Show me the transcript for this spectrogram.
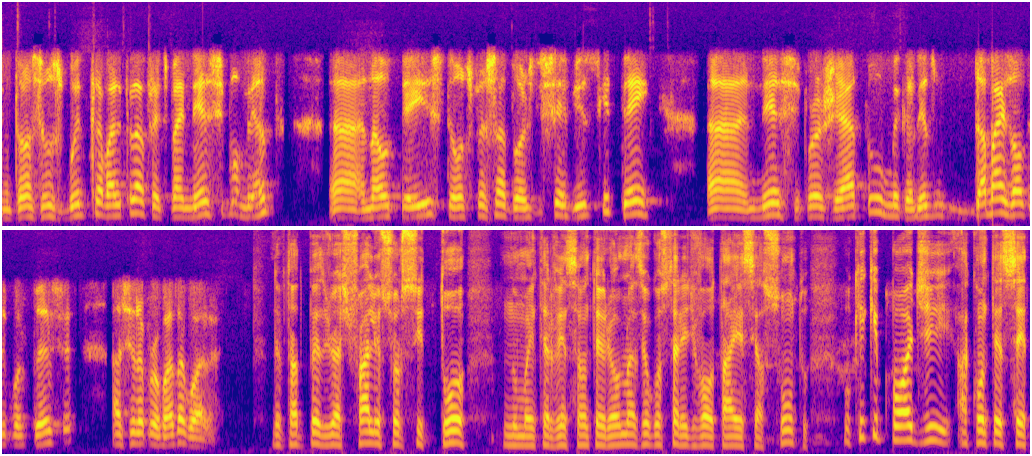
Então, nós temos muito trabalho pela frente. Mas, nesse momento, ah, na UTI estão os prestadores de serviços que têm, ah, nesse projeto, um mecanismo da mais alta importância a ser aprovado agora. Deputado Pedro Westphalen, o senhor citou numa intervenção anterior, mas eu gostaria de voltar a esse assunto. O que, que pode acontecer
